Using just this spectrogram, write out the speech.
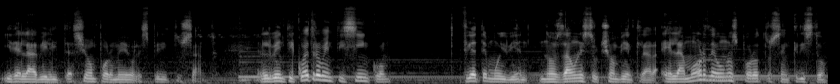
Y de la habilitación por medio del Espíritu Santo. En el 24-25 fíjate muy bien, nos da una instrucción bien clara. El amor de unos por otros en Cristo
